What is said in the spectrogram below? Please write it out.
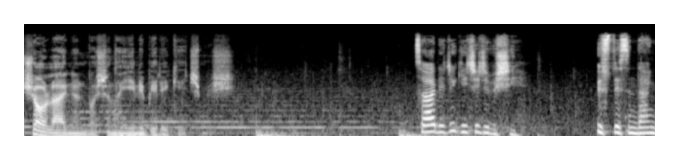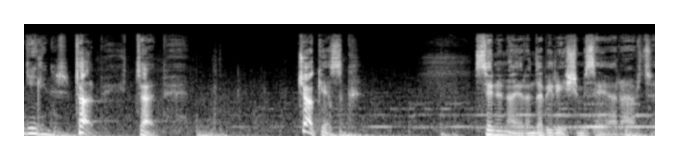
Shoreline'ın başına yeni biri geçmiş. Sadece geçici bir şey. Üstesinden gelinir. Tabii, tabii. Çok yazık. Senin ayarında biri işimize yarardı.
